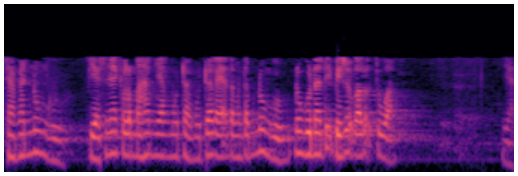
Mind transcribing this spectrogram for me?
Jangan nunggu. Biasanya kelemahan yang muda-muda kayak teman-teman nunggu. Nunggu nanti besok kalau tua. Ya.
